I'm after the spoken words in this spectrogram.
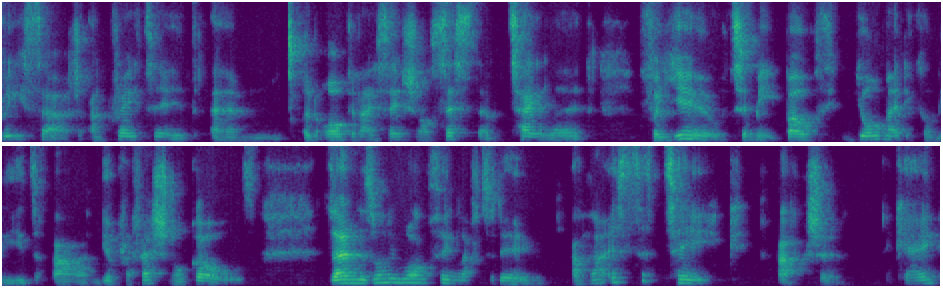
research and created um, an organizational system tailored for you to meet both your medical needs and your professional goals, then there's only one thing left to do, and that is to take action. Okay,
